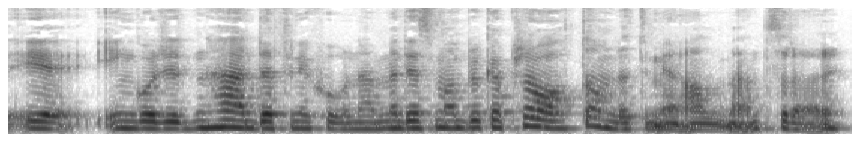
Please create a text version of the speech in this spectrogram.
är, ingår i den här definitionen. Men det som man brukar prata om lite mer allmänt sådär.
